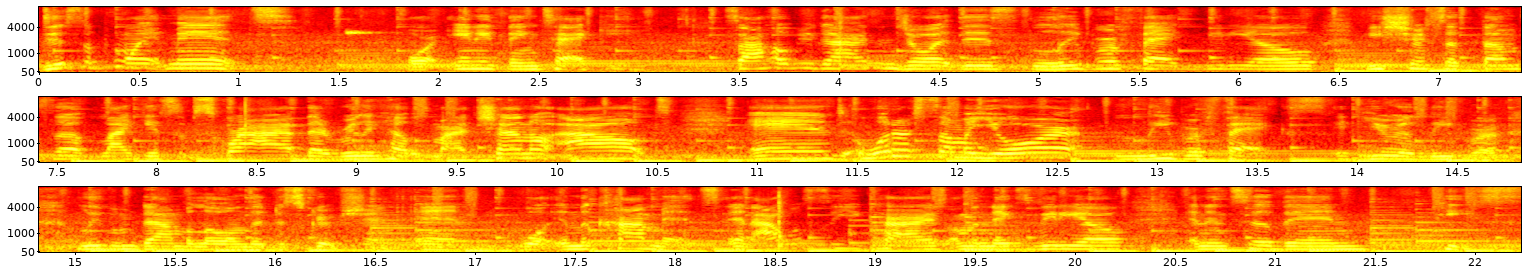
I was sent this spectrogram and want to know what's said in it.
disappointment, or anything tacky. So I hope you guys enjoyed this Libra fact video. Be sure to thumbs up, like, and subscribe. That really helps my channel out. And what are some of your Libra facts? If you're a Libra, leave them down below in the description and well in the comments. And I will see you guys on the next video. And until then, peace.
